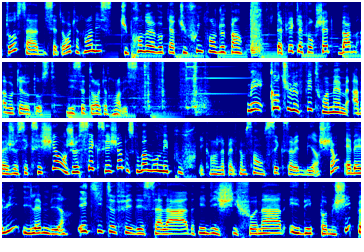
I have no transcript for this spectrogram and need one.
toast à 17,90€. Tu prends de l'avocat, tu fous une tranche de pain, t'appuies avec la fourchette, bam, avocado toast. 17,90€. Mais quand tu le fais toi-même, ah ben je sais que c'est chiant, je sais que c'est chiant parce que moi mon époux, et quand je l'appelle comme ça, on sait que ça va être bien chiant, eh ben lui, il aime bien. Et qui te fait des salades, et des chiffonnades, et des pommes chips,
